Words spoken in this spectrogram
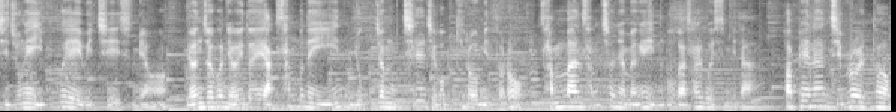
지중해 입구에 위치해 있으며 면적은 여의도의 약 3분의 2인 6.7제곱킬로미터로 3만 3천여 명의 인구가 살고 있습니다. 화폐는 지브롤터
